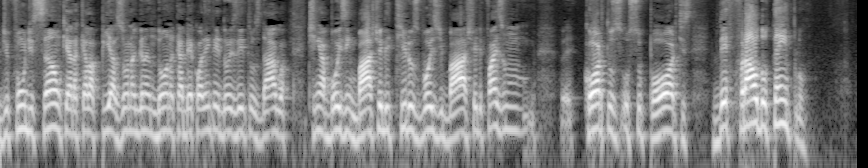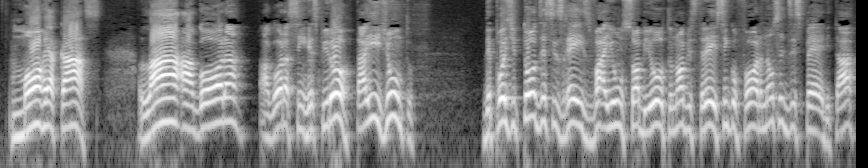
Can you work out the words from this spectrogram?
de fundição, que era aquela pia zona grandona, cabia 42 litros d'água, tinha bois embaixo, ele tira os bois de baixo, ele faz um. corta os, os suportes, defrauda o templo, morre a casa. Lá agora, agora sim, respirou? Tá aí junto? Depois de todos esses reis, vai um, sobe outro, nove, três, cinco fora, não se desespere, tá?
